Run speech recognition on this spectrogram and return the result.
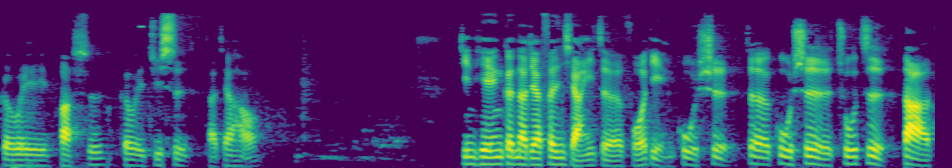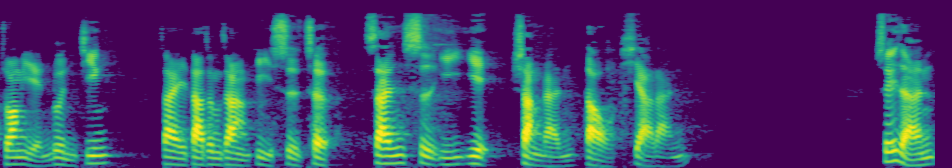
各位法师、各位居士，大家好。今天跟大家分享一则佛典故事。这故事出自《大庄严论经》，在大正藏第四册三四一页上栏到下栏。虽然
